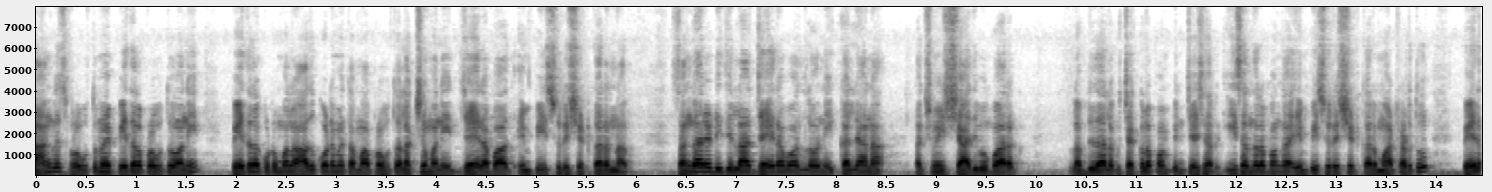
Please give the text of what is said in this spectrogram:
కాంగ్రెస్ ప్రభుత్వమే పేదల ప్రభుత్వం అని పేదల కుటుంబాలను ఆదుకోవడమే తమ ప్రభుత్వ లక్ష్యమని జైరాబాద్ ఎంపీ సురేష్ షెట్కర్ అన్నారు. సంగారెడ్డి జిల్లా జైరాబాద్లోని కళ్యాణ లక్ష్మీ షాది ముబారక్ లబ్ధిదారులకు చెక్కులు పంపిణీ చేశారు ఈ సందర్భంగా ఎంపీ సురేష్ షెట్కర్ మాట్లాడుతూ పేద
